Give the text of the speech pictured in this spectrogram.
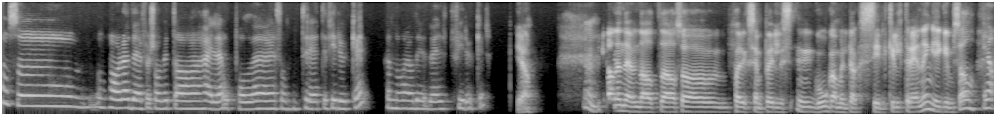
Og så har de det for så vidt da hele oppholdet sånn tre til fire uker. Men nå er jo det delt fire uker. ja. Mm. Vi kan nevne at altså, f.eks. god gammeldags sirkeltrening i gymsal Ja.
